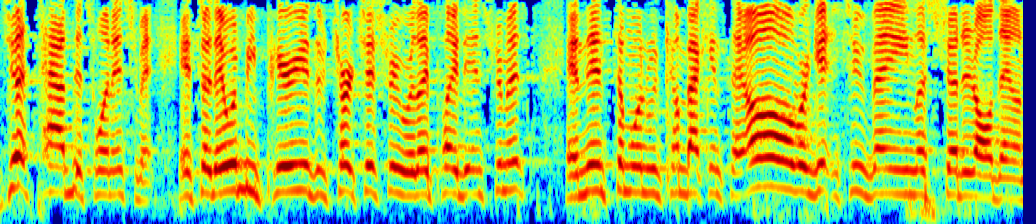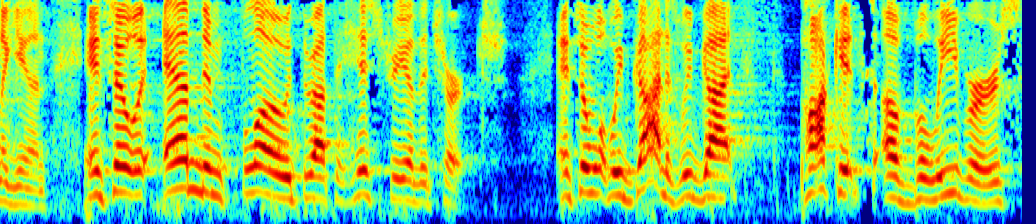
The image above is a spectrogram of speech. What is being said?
just have this one instrument. And so there would be periods of church history where they played instruments, and then someone would come back and say, Oh, we're getting too vain, let's shut it all down again. And so it ebbed and flowed throughout the history of the church. And so what we've got is we've got pockets of believers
